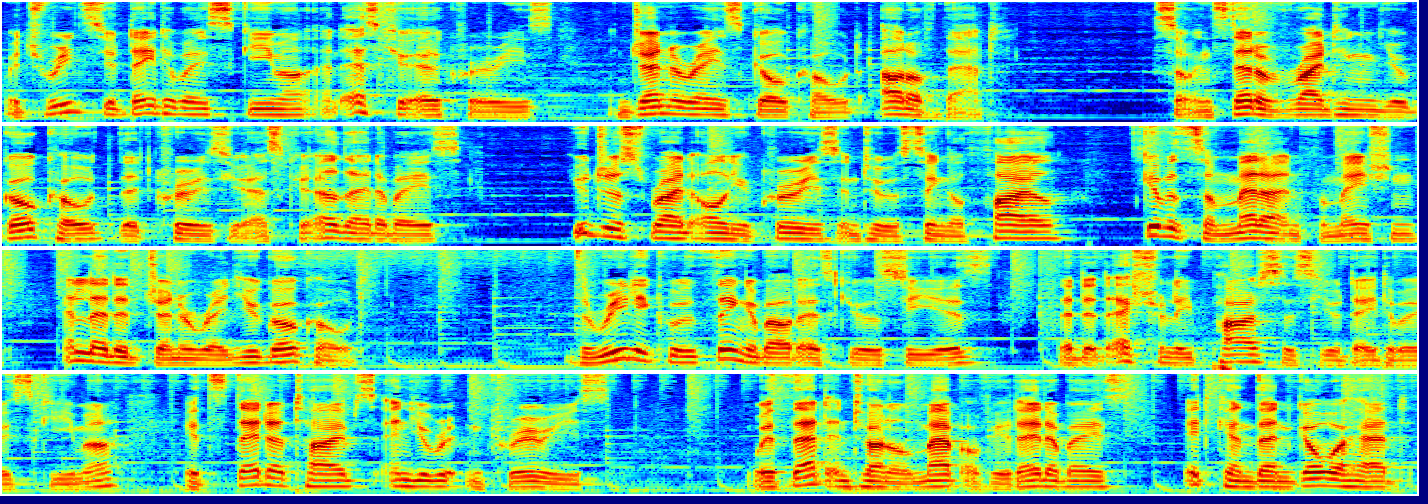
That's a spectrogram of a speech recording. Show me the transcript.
which reads your database schema and SQL queries and generates Go code out of that. So instead of writing your Go code that queries your SQL database, you just write all your queries into a single file, give it some meta information and let it generate your Go code. The really cool thing about SQLC is that it actually parses your database schema, its data types and your written queries. With that internal map of your database, it can then go ahead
